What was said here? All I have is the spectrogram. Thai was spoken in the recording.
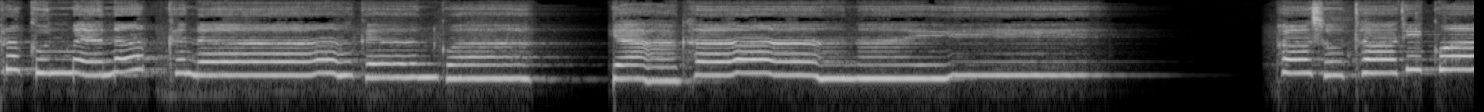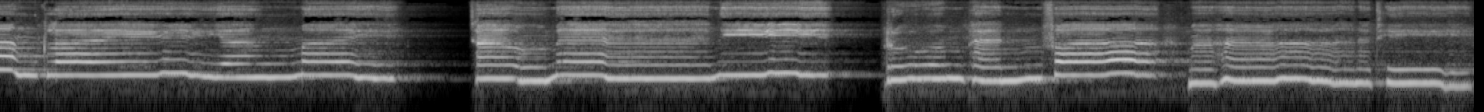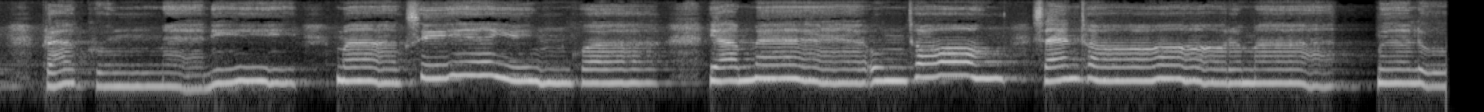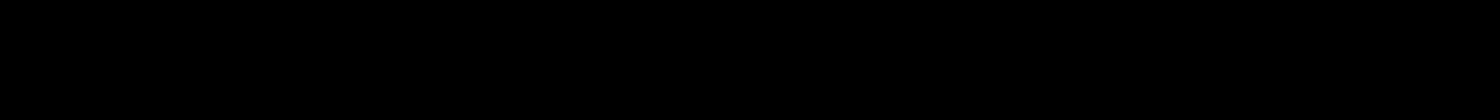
พระคุณแม่นับคณาเกินกว่า อยากหาไหนพระสุธาที่กว้างไกล ยังไม่เท่าแม่นี้ รวมแผ่นฟ้ามหา ทีพระคุณแม่นี้ มากเสียยิ่งกว่า ยามแม่อุ้มท้อง แสนทรมาน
